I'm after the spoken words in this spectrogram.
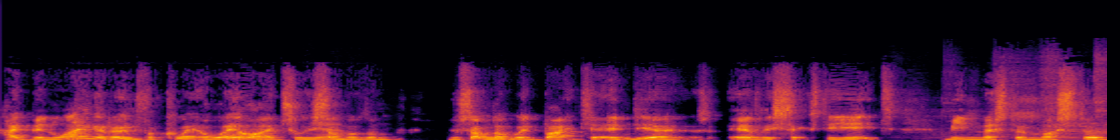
had been lying around for quite a while. Actually, Yeah. some of them. Some of them went back to India early '68. Mean Mr. Mustard.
